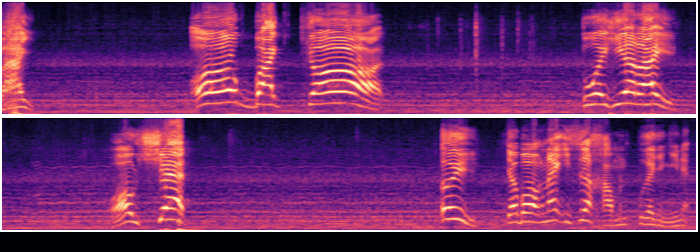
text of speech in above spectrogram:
ไปโอ้ my god ตัวเฮียอะไร โอ้ shit เอ้ยจะบอกนะอีเสื้อขาวมันเปื่อยอย่างนี้เนี่ย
